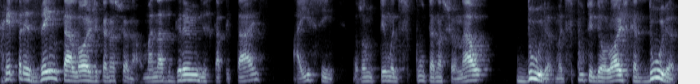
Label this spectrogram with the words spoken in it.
representa a lógica nacional, mas nas grandes capitais, aí sim, nós vamos ter uma disputa nacional dura, uma disputa ideológica dura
